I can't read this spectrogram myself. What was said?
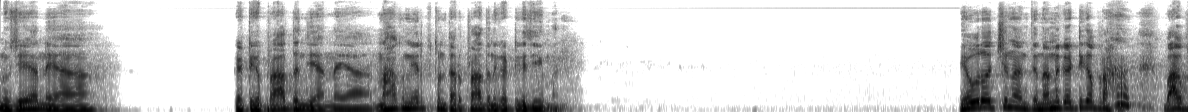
నువ్వు చేయన్నయ్య గట్టిగా ప్రార్థన చేయన్నయ్య నాకు నేర్పుతుంటారు ప్రార్థన గట్టిగా చేయమని. ఎవరు వచ్చినా అంతే. నన్ను గట్టిగా ప్రా బాగా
